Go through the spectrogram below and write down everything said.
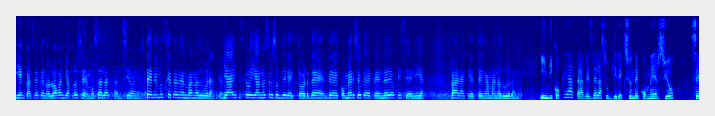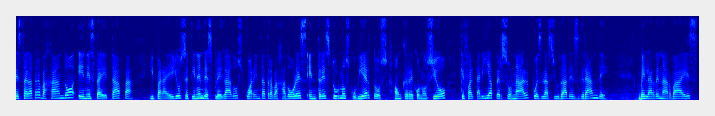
y en caso de que no lo hagan ya procedemos a las sanciones. Tenemos que tener mano dura. Ya instruía a nuestro subdirector de comercio que depende de oficialía para que tenga mano dura. Indicó que a través de la Subdirección de Comercio se estará trabajando en esta etapa y para ello se tienen desplegados 40 trabajadores en tres turnos cubiertos, aunque reconoció que faltaría personal pues la ciudad es grande. Velarde Narváez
